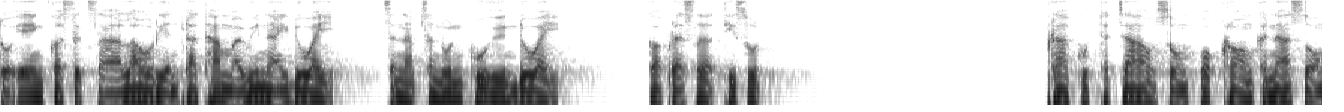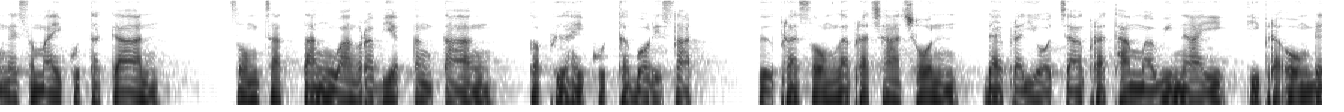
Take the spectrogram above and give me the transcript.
ตัวเองก็ศึกษาเล่าเรียนพระธรรมวินัยด้วย สนับสนุนผู้อื่นด้วย ก็ประเสริฐที่สุด พระพุทธเจ้าทรงปกครองคณะสงฆ์ในสมัยพุทธกาลทรงจัดตั้งวางระเบียบต่างๆ ก็เพื่อให้พุทธบริษัท คือพระสงฆ์และประชาชนได้ประโยชน์จากพระธรรมวินัยที่พระองค์ได้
